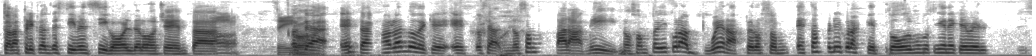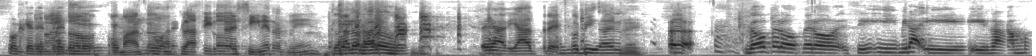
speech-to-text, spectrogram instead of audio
todas las películas de Steven Seagal de los 80. Ah, sí. O sea, estamos hablando de que, o sea, no son para mí, no son películas buenas, pero son estas películas que todo el mundo tiene que ver porque te Comando, entretienen. Comando, un clásico del cine también. Claro, claro. Eh, adiantre. No olvidar. Sí. No, pero, pero sí, y mira, y, y Rambo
